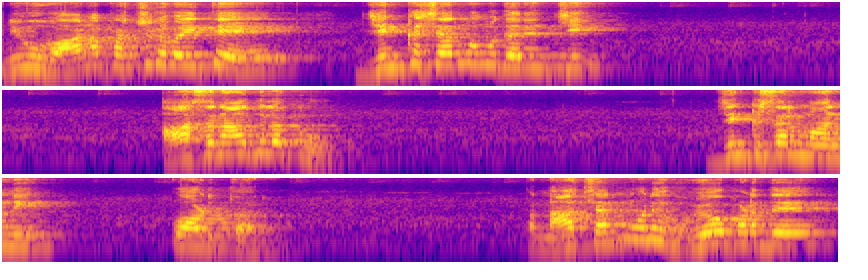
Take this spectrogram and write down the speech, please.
నీవు వానప్రస్తుడవైతే జింక చర్మము ధరించి ఆసనాదులకు జింక చర్మాన్ని వాడుతారు. నా చర్మం నీకు ఉపయోగపడదే.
